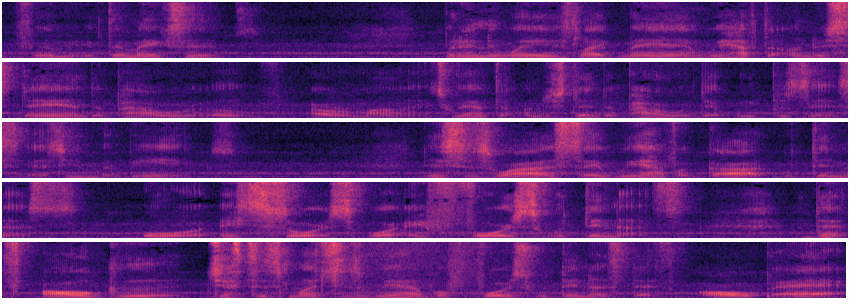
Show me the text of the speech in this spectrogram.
You feel me? If that makes sense. But anyways, like man, we have to understand the power of our minds. We have to understand the power that we possess as human beings. This is why I say we have a God within us, or a source, or a force within us that's all good, just as much as we have a force within us that's all bad.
